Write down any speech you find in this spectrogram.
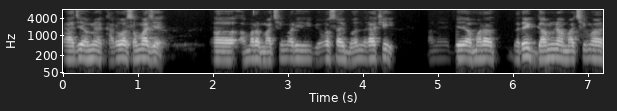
આજે અમે ખારવા સમાજે અમારા માછીમારી વ્યવસાય બંધ રાખી અને જે અમારા દરેક ગામના માછીમાર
